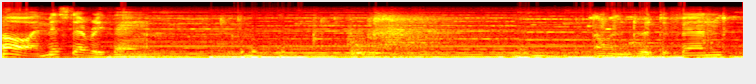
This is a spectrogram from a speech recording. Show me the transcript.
Oh, I missed everything. To defend.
